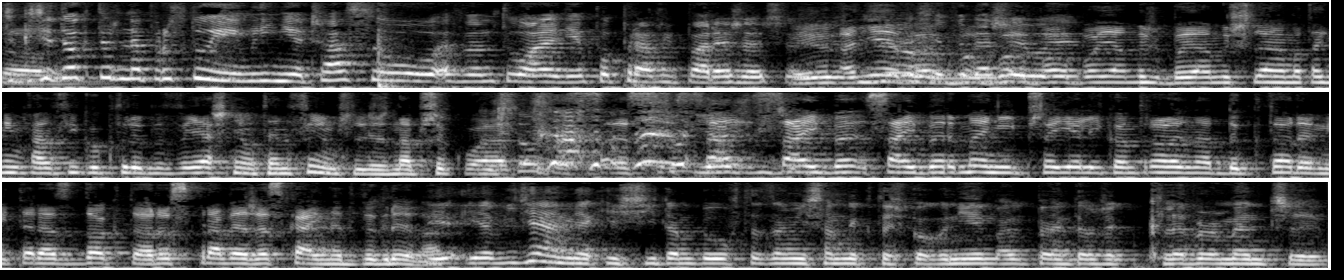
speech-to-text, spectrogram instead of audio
co? gdzie doktor naprostuje im linię czasu, ewentualnie poprawi parę rzeczy. A nie, bo, się bo, bo, bo, bo, ja myśl, bo ja myślałem o takim fanfiku, który by wyjaśniał ten film, czyli że na przykład cyber, Cybermeni przejęli kontrolę nad doktorem i teraz doktor sprawia, że Skynet wygrywa. Ja, ja widziałem jakieś i tam był w to zamieszany ktoś, kogo nie wiem, ale pamiętam, że Cleverman czy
